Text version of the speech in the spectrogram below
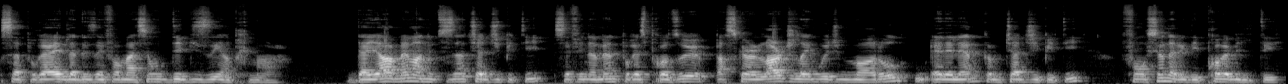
ça pourrait être de la désinformation déguisée en primeur. D'ailleurs, même en utilisant ChatGPT, ce phénomène pourrait se produire parce qu'un Large Language Model ou LLM comme ChatGPT fonctionne avec des probabilités.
